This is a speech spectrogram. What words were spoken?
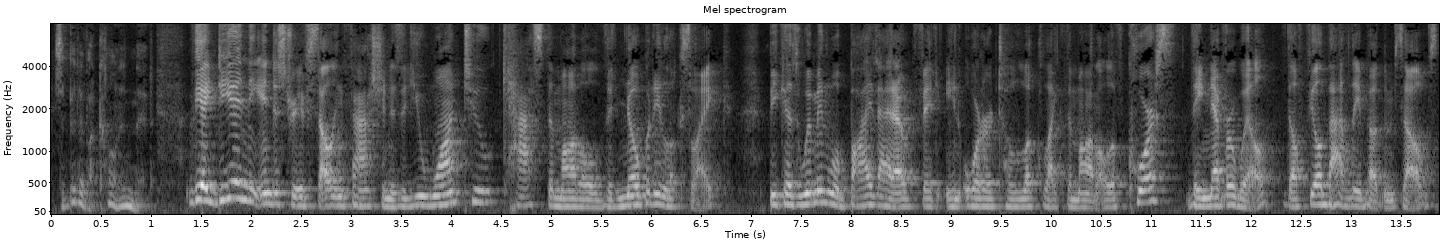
It's a bit of a con, isn't it? The idea in the industry of selling fashion is that you want to cast a model that nobody looks like because women will buy that outfit in order to look like the model. Of course, they never will. They'll feel badly about themselves,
